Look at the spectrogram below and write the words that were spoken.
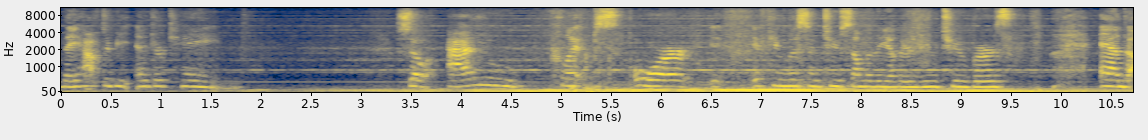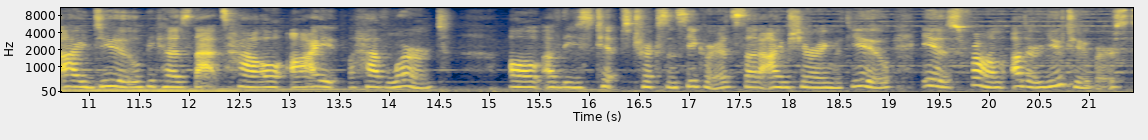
they have to be entertained. So adding clips or if you listen to some of the other YouTubers and I do because that's how I have learned all of these tips, tricks, and secrets that I'm sharing with you is from other YouTubers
